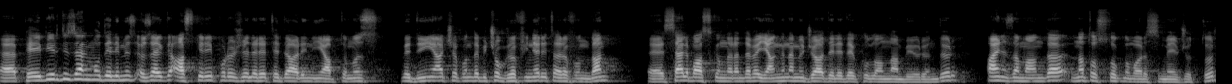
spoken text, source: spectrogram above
Ee, P1 dizel modelimiz özellikle askeri projelere tedarini yaptığımız ve dünya çapında birçok rafineri tarafından e, sel baskınlarında ve yangına mücadelede kullanılan bir üründür. Aynı zamanda NATO stok numarası mevcuttur.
